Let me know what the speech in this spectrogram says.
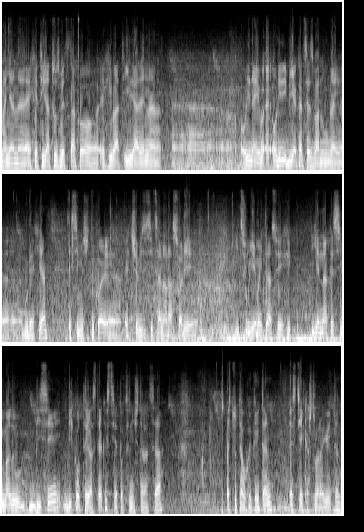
Baina ege tiratuz betetako egi bat hila dena hori nahi, hori bilakatzez banu nahi gure egia. Ezin mesuteko etxe bizitzan arazoari itzuli emaitea, zu jendak ezin badu bizi, bikote gazteak ez diatotzen instalatzea. Ez dut aurrek egiten, ez dia ikastolara egiten,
